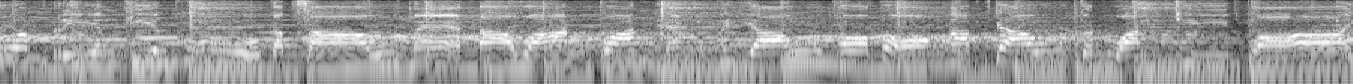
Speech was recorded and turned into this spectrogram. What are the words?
ร่วมเรียงเคียงคู่กับสาวแม่ตาหวานกวานแห่งพะเยาขอกองหักเจ้าจนวันที่วาย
